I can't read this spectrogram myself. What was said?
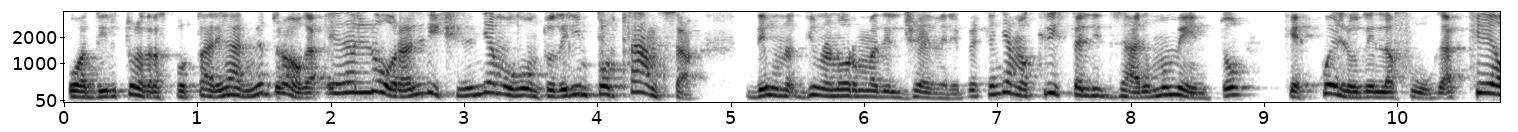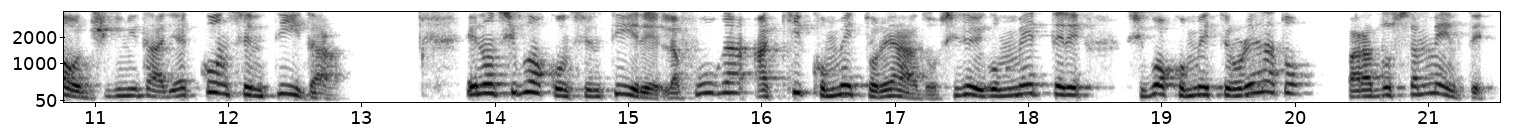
o addirittura trasportare armi o droga ed allora lì ci rendiamo conto dell'importanza di una, di una norma del genere perché andiamo a cristallizzare un momento che è quello della fuga, che oggi in Italia è consentita. E non si può consentire la fuga a chi commette un reato, si deve commettere, si può commettere un reato, paradossalmente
